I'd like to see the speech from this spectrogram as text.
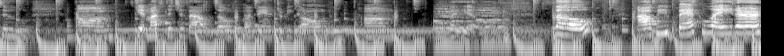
to um get my stitches out, so my bandage will be gone. Um, but yeah. So I'll be back later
